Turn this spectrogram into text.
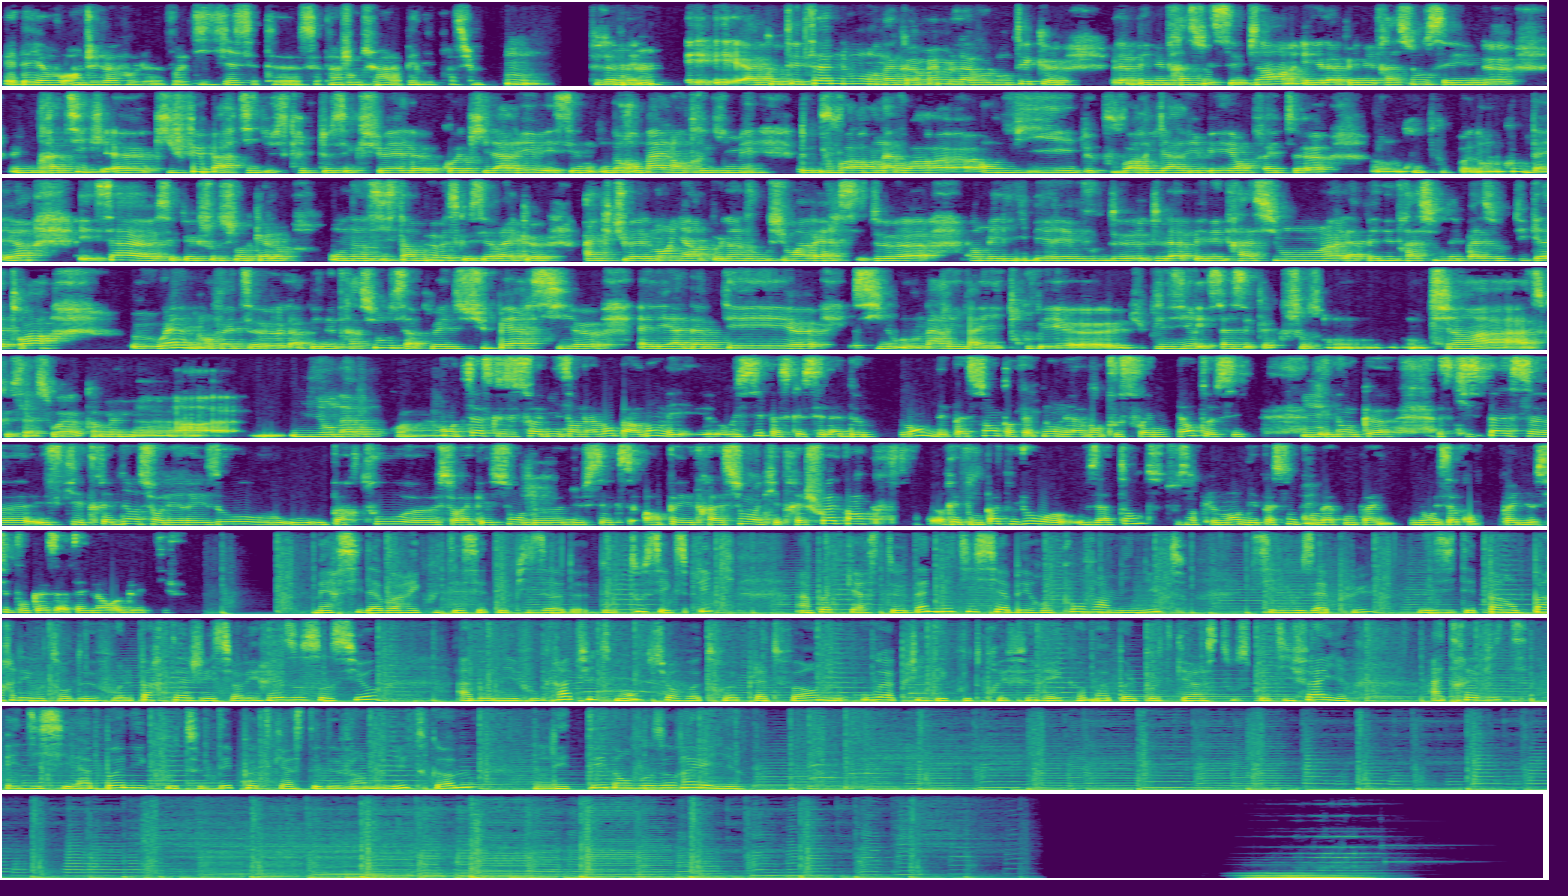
Et d'ailleurs, Angela, vous le, vous le disiez, cette, cette injonction à la pénétration. Mmh. Tout à fait. Et, et, à côté de ça, nous, on a quand même la volonté que la pénétration, c'est bien, et la pénétration, c'est une, une pratique euh, qui fait partie du script sexuel, euh, quoi qu'il arrive, et c'est normal, entre guillemets, de pouvoir en avoir euh, envie, et de pouvoir y arriver, en fait, dans le couple ou pas dans le couple d'ailleurs. Et ça, c'est quelque chose sur lequel on, insiste un peu, parce que c'est vrai que actuellement, il y a un peu l'injonction inverse de non mais libérez-vous de, de la pénétration, la pénétration n'est pas obligatoire. Euh, ouais, mais en fait, euh, la pénétration, ça peut être super si euh, elle est adaptée, si on arrive à y trouver du plaisir. Et ça, c'est quelque chose tient à, ce que ça soit quand même euh, mis en avant. Quoi. On tient à ce que ce soit mis en avant, pardon, mais aussi parce que c'est la demande des patientes. En fait, nous, on est avant tout soignantes aussi. Mm. Et donc, euh, ce qui se passe euh, et ce qui est très bien sur les réseaux ou, partout sur la question de, du sexe hors pénétration et qui est très chouette, hein, répond pas toujours aux, attentes, tout simplement, des patientes qu'on accompagne. Nous, on les accompagne aussi pour qu'elles atteignent leur objectif. Merci d'avoir écouté cet épisode de Tout s'explique, un podcast d'Anne-Laetitia Béraud pour 20 minutes. S'il vous a plu, n'hésitez pas à en parler autour de vous, à le partager sur les réseaux sociaux. Abonnez-vous gratuitement sur votre plateforme ou appli d'écoute préférée comme Apple Podcast ou Spotify. À très vite et d'ici la bonne écoute des podcasts de 20 minutes comme L'été dans vos oreilles.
